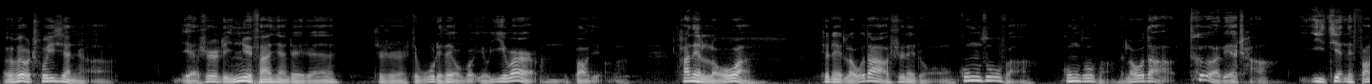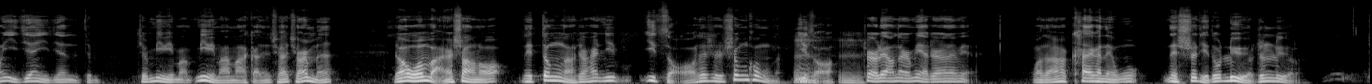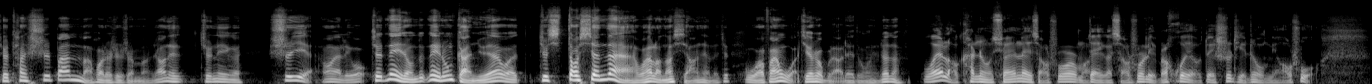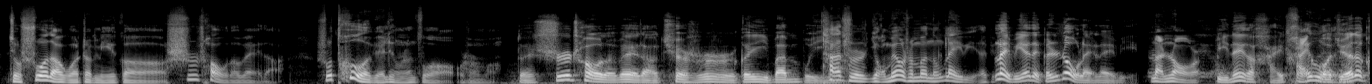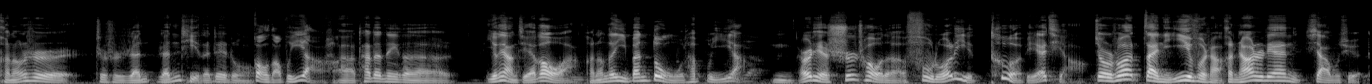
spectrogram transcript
有一回我出一现场，也是邻居发现这人就是这屋里头有味有异味了，报警了。他那楼啊，就那楼道是那种公租房，公租房那楼道特别长，一间那房一间一间的，就就密密麻密密麻麻，感觉全全是门。然后我们晚上上楼，那灯啊，就还你一走它是声控的，一走、嗯这儿亮那儿灭，这儿亮那儿灭。我然后开开那屋，那尸体都绿了，真绿了。就是它尸斑吧，或者是什么，然后那就那个尸液往外流，就那种那种感觉，我就到现在啊我还老能想起来。就我反正我接受不了这东西，真的。我也老看这种悬疑类小说嘛，这个小说里边会有对尸体这种描述，就说到过这么一个尸臭的味道，说特别令人作呕，是吗？对，尸臭的味道确实是跟一般不一样。它是有没有什么能类比的？类比也得跟肉类类比，烂肉味儿，比那个还臭还恶我觉得可能是就是人人体的这种构造不一样哈。啊，它的那个营养结构啊，可能跟一般动物它不一样。嗯，而且尸臭的附着力特别强，就是说在你衣服上很长时间你下不去。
